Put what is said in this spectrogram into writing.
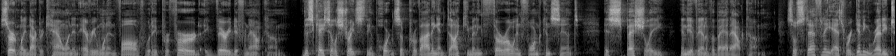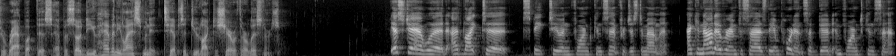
Certainly, Dr. Cowan and everyone involved would have preferred a very different outcome. This case illustrates the importance of providing and documenting thorough informed consent, especially in the event of a bad outcome. So, Stephanie, as we're getting ready to wrap up this episode, do you have any last minute tips that you'd like to share with our listeners? Yes, Jay, I would. I'd like to speak to informed consent for just a moment. I cannot overemphasize the importance of good informed consent.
